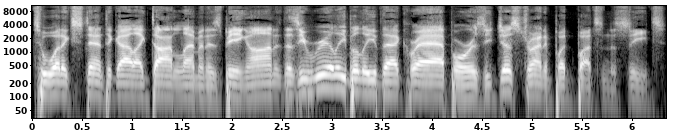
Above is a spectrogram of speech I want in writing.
to what extent a guy like Don Lemon is being honest. Does he really believe that crap or is he just trying to put butts in the seats?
